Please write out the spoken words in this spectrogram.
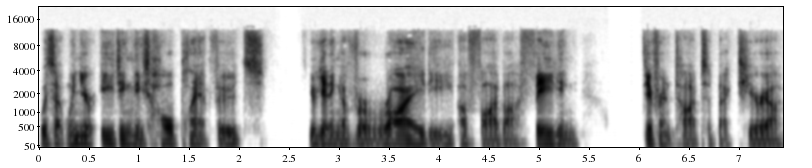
was that when you're eating these whole plant foods, you're getting a variety of fiber feeding different types of bacteria.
